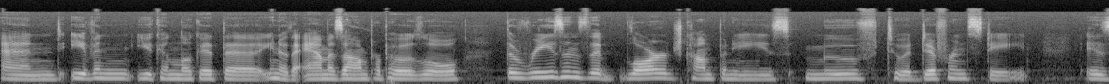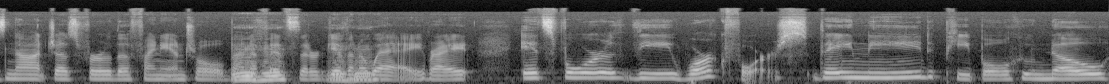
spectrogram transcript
And even you can look at the, you know, the Amazon proposal. The reasons that large companies move to a different state is not just for the financial mm-hmm. benefits mm-hmm. that are given mm-hmm. away, right? It's for the workforce. They need people who know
